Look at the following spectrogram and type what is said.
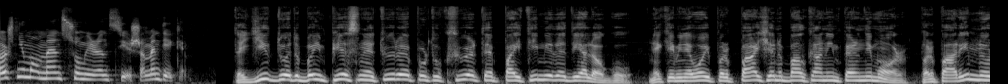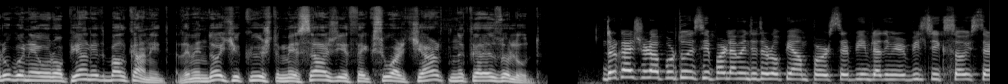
është një moment shumë i rëndësishëm. E ndjekim. Të gjithë duhet të bëjnë pjesën e tyre për t'u kthyer te pajtimi dhe dialogu. Ne kemi nevojë për paqe në Ballkanin Perëndimor, përparim në rrugën europiane të Ballkanit dhe mendoj që ky është mesazhi i theksuar qartë në këtë rezolutë. Ndërkaq, raportuesi i Parlamentit Europian për Serbinë, Vladimir Bilçik, theksoi se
